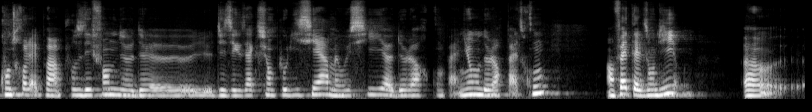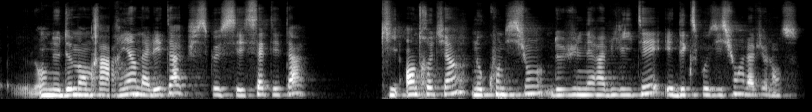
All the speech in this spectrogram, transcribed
contre se défendre de, de, des exactions policières, mais aussi de leurs compagnons, de leurs patrons. En fait, elles ont dit euh, on ne demandera rien à l'État puisque c'est cet État qui entretient nos conditions de vulnérabilité et d'exposition à la violence.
